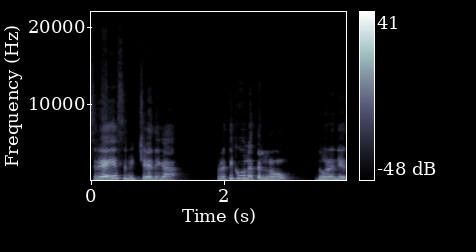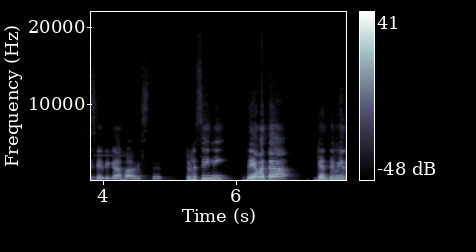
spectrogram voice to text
శ్రేయస్సునిచ్చేదిగా ప్రతికూలతలను దూరం చేసేదిగా భావిస్తారు. తులసిని దేవత గద్దె మీద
